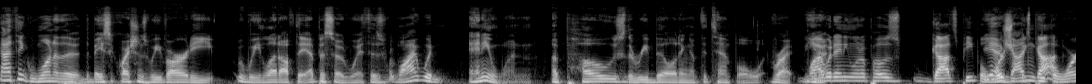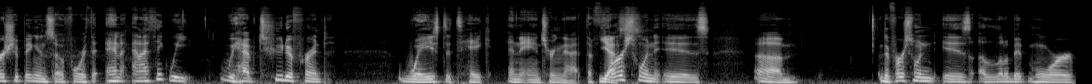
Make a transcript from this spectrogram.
Yeah, I think one of the, the basic questions we've already we led off the episode with is why would anyone oppose the rebuilding of the temple? right You why know, would anyone oppose God's people yeah, worshiping God's God people worshiping and so forth. And and I think we we have two different ways to take in answering that. The Yes. first one is um, the first one is a little bit more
